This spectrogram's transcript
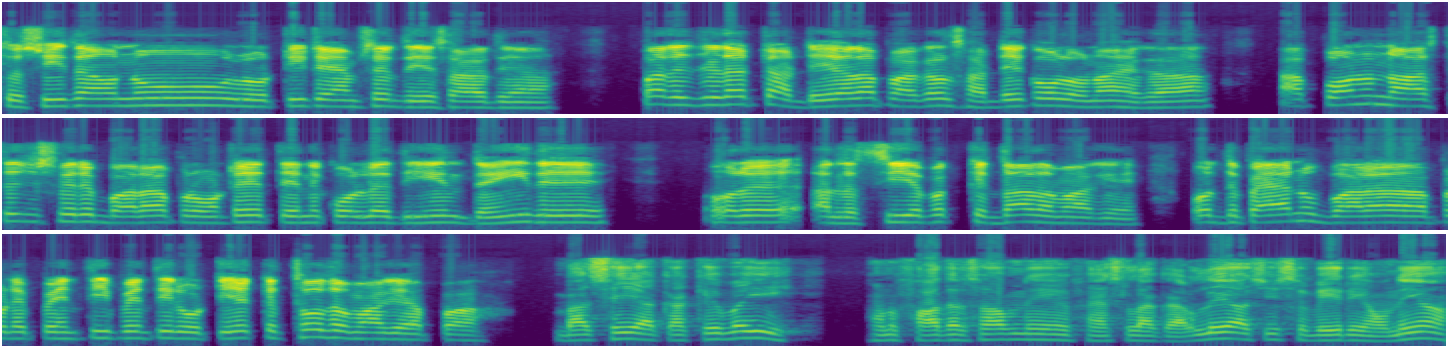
ਤੁਸੀਂ ਤਾਂ ਉਹਨੂੰ ਰੋਟੀ ਟਾਈਮ ਸਿਰ ਦੇ ਸਕਦੇ ਆ ਪਰ ਜਿਹੜਾ ਢਾਡੇ ਵਾਲਾ ਪਾਗਲ ਸਾਡੇ ਕੋਲ ਆਉਣਾ ਹੈਗਾ ਆਪਾਂ ਉਹਨੂੰ ਨਾਸ਼ਤੇ 'ਚ ਸਵੇਰੇ 12 ਪਰੌਂਠੇ ਤਿੰਨ ਕੋਲੇ ਦੀਨ ਦਹੀਂ ਦੇ ਔਰ ਲੱਸੀ ਆਪਾਂ ਕਿੱਦਾਂ ਦਵਾਂਗੇ? ਔਰ ਦੁਪਹਿਰ ਨੂੰ 12 ਆਪਣੇ 35 35 ਰੋਟੀਆਂ ਕਿੱਥੋਂ ਦਵਾਂਗੇ ਆਪਾਂ? ਬਸ ਇਹ ਆ ਕਾਕੇ ਬਾਈ ਹੁਣ ਫਾਦਰ ਸਾਹਿਬ ਨੇ ਫੈਸਲਾ ਕਰ ਲਿਆ ਅਸੀਂ ਸਵੇਰੇ ਆਉਨੇ ਆ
